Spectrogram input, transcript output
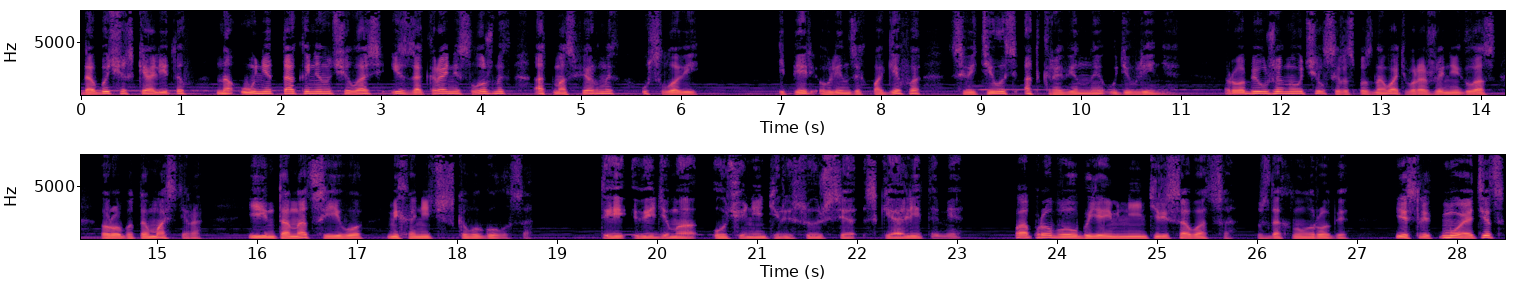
Добыча скиолитов на Уне так и не началась из-за крайне сложных атмосферных условий. Теперь в линзах Пагефа светилось откровенное удивление. Робби уже научился распознавать выражение глаз робота-мастера и интонации его механического голоса. Ты, видимо, очень интересуешься скиолитами. Попробовал бы я им не интересоваться, вздохнул Робби, если мой отец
